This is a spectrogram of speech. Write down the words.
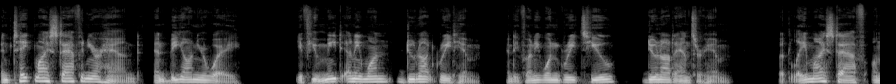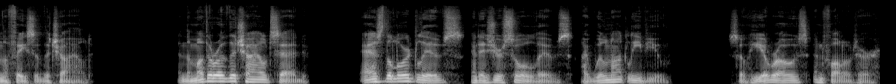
and take my staff in your hand, and be on your way. If you meet anyone, do not greet him, and if anyone greets you, do not answer him, but lay my staff on the face of the child. And the mother of the child said, As the Lord lives, and as your soul lives, I will not leave you. So he arose and followed her.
